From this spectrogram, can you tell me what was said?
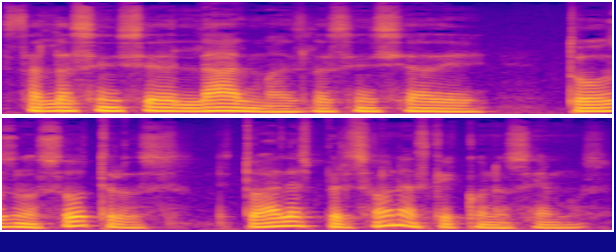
Esta es la esencia del alma, es la esencia de todos nosotros, de todas las personas que conocemos.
